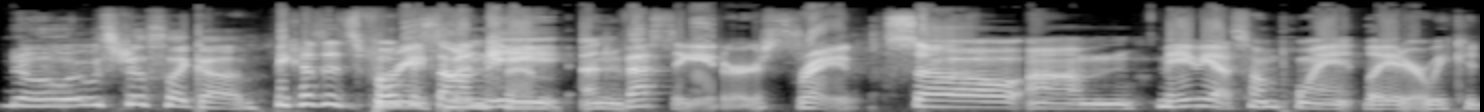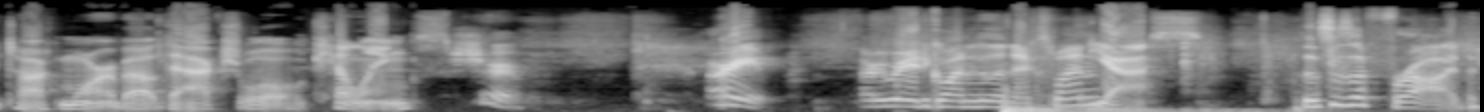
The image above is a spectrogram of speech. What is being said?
No, it was just like a because it's focused on the investigators. right. So, um, maybe at some point later we could talk more about the actual killings. Sure. All right. Are we ready to go on to the next one? Yes. This is a fraud.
